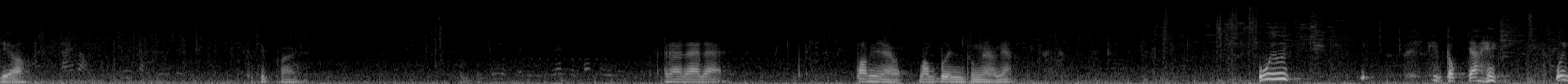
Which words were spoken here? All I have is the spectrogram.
เดี๋ยวชิปไปที่อยู่ได้ได้ได้ป้อมอยู่ไหนวป้อมปืนตรงไหนวเนี้ย อุ้ยตกใจ อุ้ย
